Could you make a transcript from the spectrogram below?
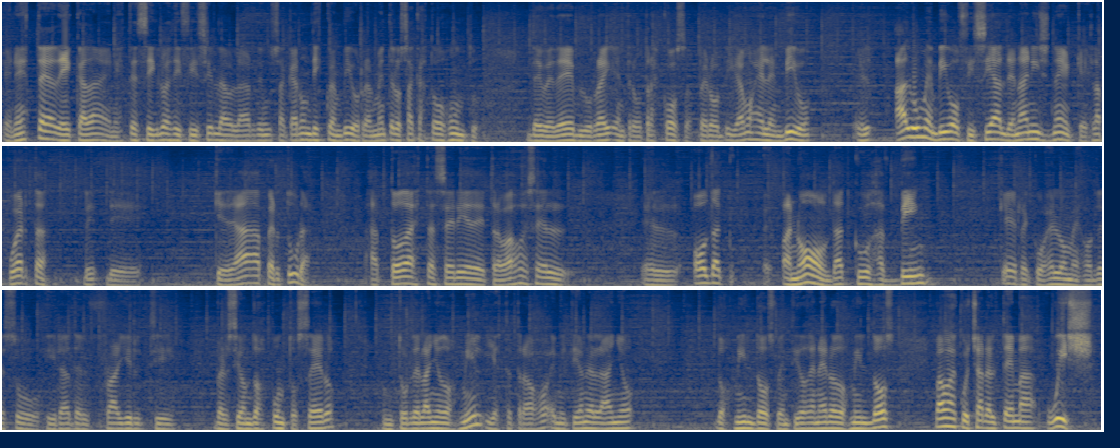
en esta década, en este siglo es difícil hablar de sacar un disco en vivo, realmente lo sacas todo junto, DVD, Blu-ray, entre otras cosas, pero digamos el en vivo el álbum en vivo oficial de Nine Inch Nails, que es la puerta que da apertura a toda esta serie de trabajos, es el, el All That, An All That Could Have Been, que recoge lo mejor de su gira del Fragility versión 2.0, un tour del año 2000 y este trabajo emitido en el año 2002, 22 de enero de 2002. Vamos a escuchar el tema Wish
